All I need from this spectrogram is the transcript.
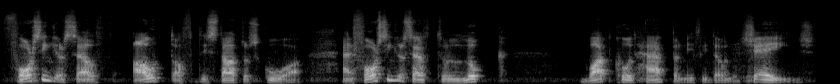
forcing yourself out of the status quo and forcing yourself to look what could happen if you don't change.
